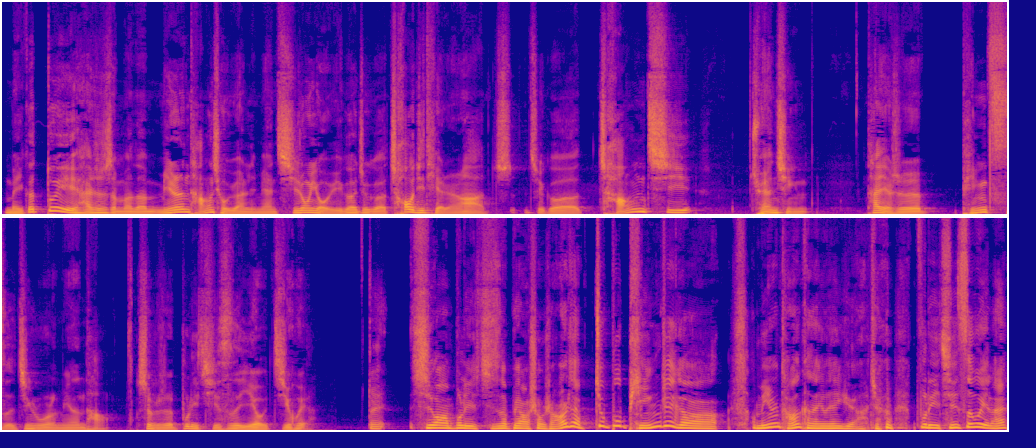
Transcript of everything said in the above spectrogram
每个队还是什么的名人堂球员里面，其中有一个这个超级铁人啊，这这个长期全勤，他也是凭此进入了名人堂，是不是？布里奇斯也有机会了。对，希望布里奇斯不要受伤，而且就不凭这个名人堂可能有点远啊，就布里奇斯未来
